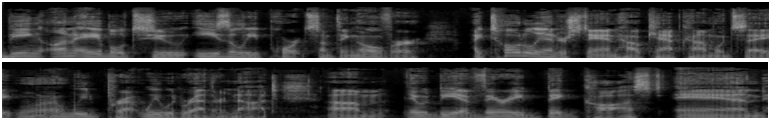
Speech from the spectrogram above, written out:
being unable to easily port something over, I totally understand how Capcom would say well, we'd we would rather not. Um, it would be a very big cost, and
